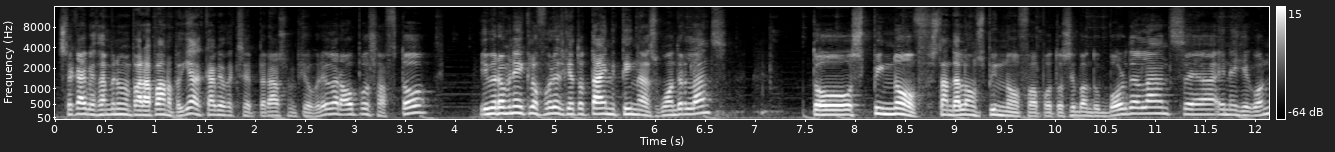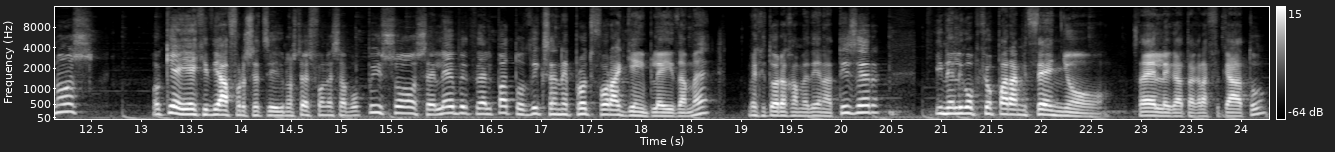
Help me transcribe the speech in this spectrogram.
Σε κάποια θα μείνουμε παραπάνω, παιδιά. Κάποια θα ξεπεράσουμε πιο γρήγορα. Όπως αυτό. Η ημερομηνία κυκλοφορίας για το Tiny Tina's Wonderlands το spin-off, standalone spin-off από το σύμπαν του Borderlands ε, είναι γεγονός. OK, okay, έχει διάφορες έτσι, γνωστές φωνές από πίσω, celebrity κτλ. Το δείξανε πρώτη φορά gameplay είδαμε. Μέχρι τώρα είχαμε δει ένα teaser. Είναι λίγο πιο παραμυθένιο, θα έλεγα, τα γραφικά του.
